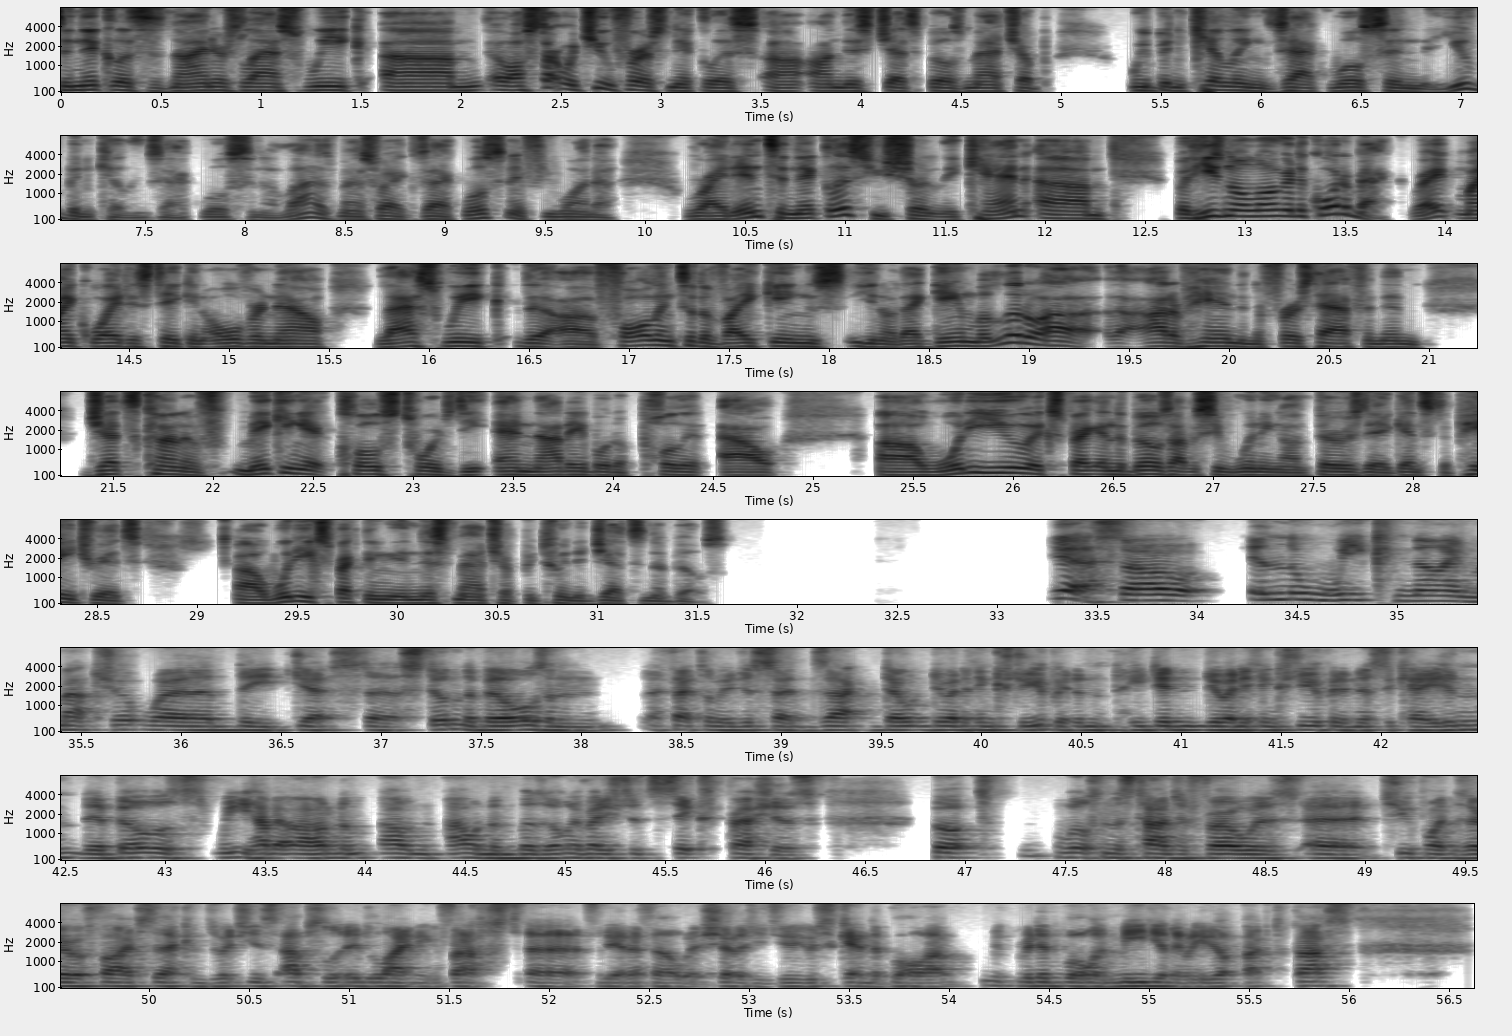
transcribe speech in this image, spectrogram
to Nicholas's Niners last week. Um, I'll start with you first, Nicholas, uh, on this Jets Bills matchup. We've been killing Zach Wilson. You've been killing Zach Wilson a lot. As a matter of fact, Zach Wilson, if you want to write into Nicholas, you certainly can. Um, but he's no longer the quarterback, right? Mike White has taken over now. Last week, the uh, falling to the Vikings, you know, that game a little out, out of hand in the first half, and then Jets kind of making it close towards the end, not able to pull it out. Uh, what do you expect? And the Bills obviously winning on Thursday against the Patriots. Uh, what are you expecting in this matchup between the Jets and the Bills? Yeah, so in the Week Nine matchup where the Jets uh, stunned the Bills and effectively just said, "Zach, don't do anything stupid," and he didn't do anything stupid in this occasion. The Bills, we had our our, our numbers only registered six pressures, but Wilson's time to throw was uh, 2.05 seconds, which is absolutely lightning fast uh, for the NFL, which shows you just getting the ball out, rid of the ball immediately when you got back to pass.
